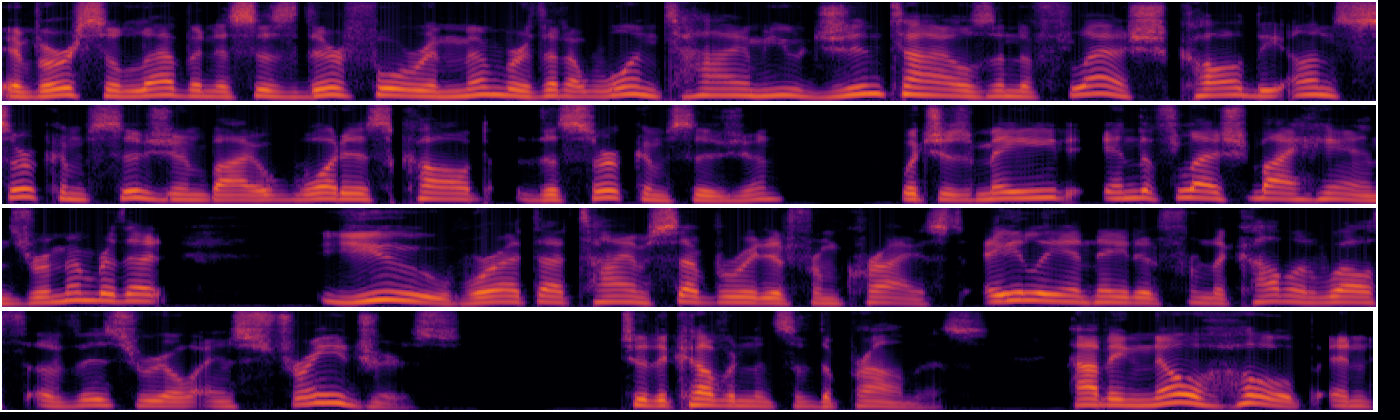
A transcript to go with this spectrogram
in verse 11, it says, Therefore remember that at one time you Gentiles in the flesh called the uncircumcision by what is called the circumcision, which is made in the flesh by hands. Remember that you were at that time separated from Christ, alienated from the commonwealth of Israel, and strangers to the covenants of the promise, having no hope and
